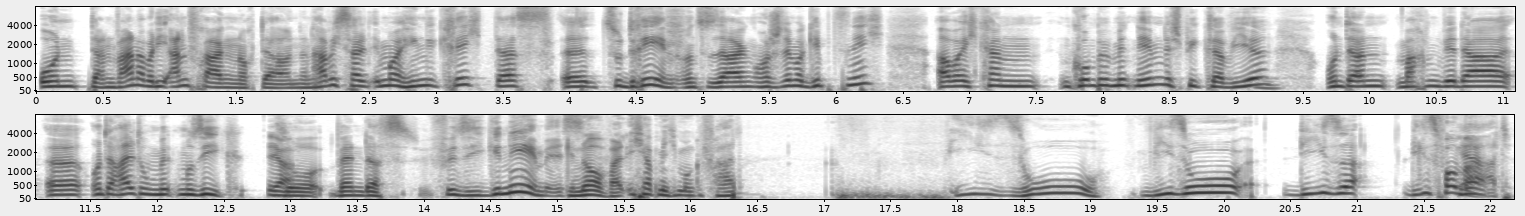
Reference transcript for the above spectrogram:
und dann waren aber die Anfragen noch da. Und dann habe ich es halt immer hingekriegt, das äh, zu drehen und zu sagen, oh, Schlimmer gibt's nicht, aber ich kann einen Kumpel mitnehmen, der spielt Klavier. Mhm. Und dann machen wir da äh, Unterhaltung mit Musik. Ja. So, wenn das für sie genehm ist. Genau, weil ich habe mich immer gefragt, wieso, wieso diese, dieses Ja, Format?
